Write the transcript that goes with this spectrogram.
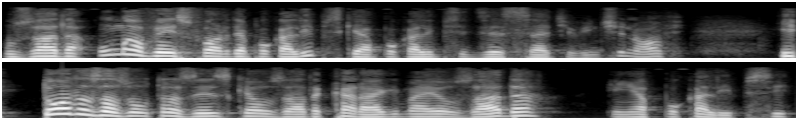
usada uma vez fora de Apocalipse, que é Apocalipse 17 e 29, e todas as outras vezes que é usada caragma é usada em Apocalipse,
